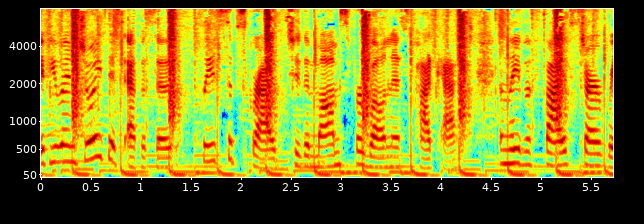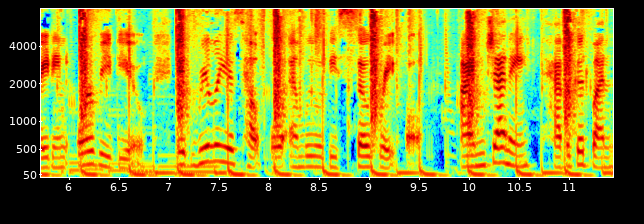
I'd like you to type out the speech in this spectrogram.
If you enjoyed this episode, please subscribe to the Moms for Wellness podcast and leave a five star rating or review. It really is helpful and we would be so grateful. I'm Jenny. Have a good one.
